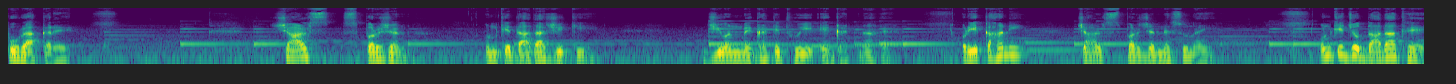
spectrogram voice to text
पूरा करे। चार्ल्स स्पर्जन, उनके दादाजी की जीवन में घटित हुई एक घटना है, और ये कहानी चार्ल्स स्पर्जन ने सुनाई। उनके जो दादा थे,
